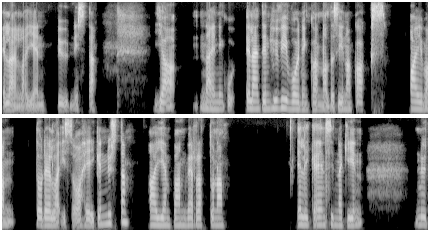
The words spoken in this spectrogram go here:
eläinlajien pyynnistä. Ja näin niin kuin eläinten hyvinvoinnin kannalta siinä on kaksi aivan todella isoa heikennystä aiempaan verrattuna. Eli ensinnäkin nyt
